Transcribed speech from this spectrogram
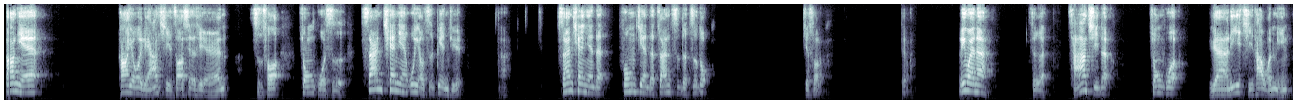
当年康有为、梁启超这些人指出，中国是三千年未有之变局啊，三千年的封建的专制的制度结束了，对吧？另外呢，这个长期的中国。远离其他文明，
